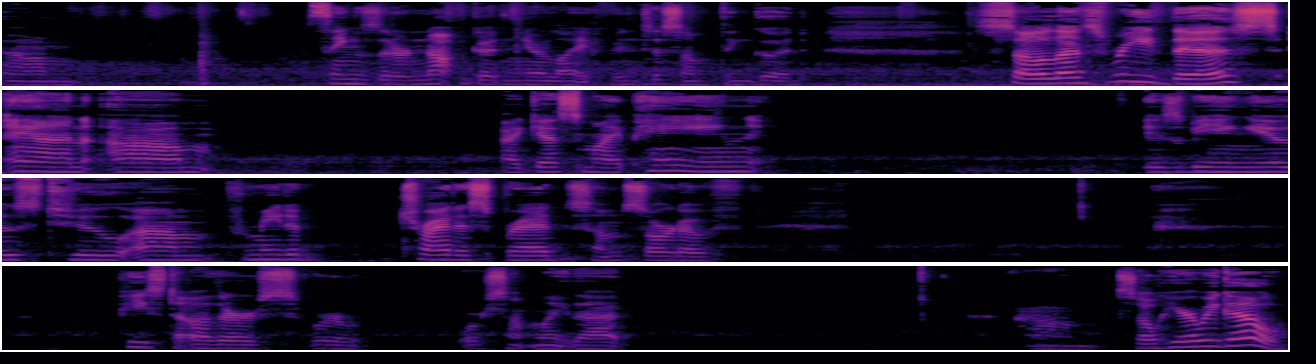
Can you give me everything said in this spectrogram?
um, things that are not good in your life into something good. So, let's read this, and um, I guess my pain is being used to um, for me to try to spread some sort of peace to others or or something like that. Um, so here we go.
